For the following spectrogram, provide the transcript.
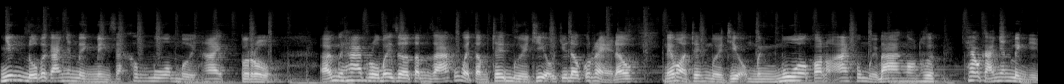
Nhưng đối với cá nhân mình mình sẽ không mua 12 Pro. Đấy, 12 Pro bây giờ tầm giá cũng phải tầm trên 10 triệu chứ đâu có rẻ đâu. Nếu mà trên 10 triệu mình mua con iPhone 13 ngon hơn. Theo cá nhân mình thì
